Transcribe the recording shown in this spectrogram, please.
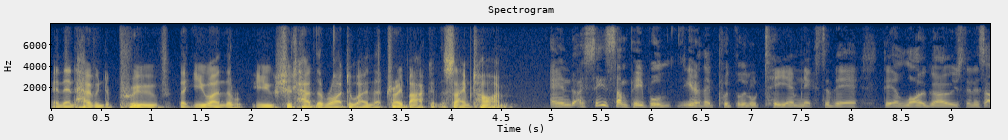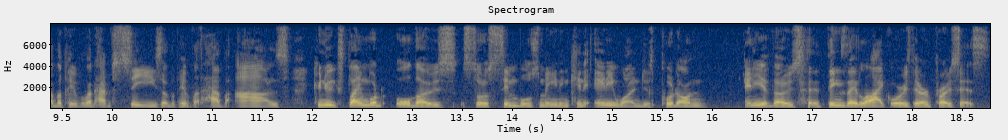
and then having to prove that you own the, you should have the right to own that trademark at the same time. And I see some people, you know, they put the little TM next to their, their logos. Then there's other people that have C's, other people that have R's. Can you explain what all those sort of symbols mean? And can anyone just put on any of those things they like, or is there a process?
